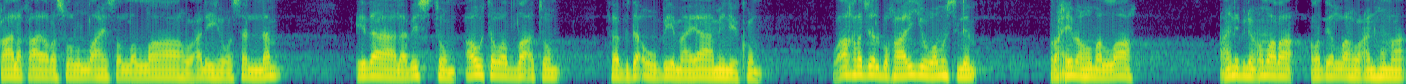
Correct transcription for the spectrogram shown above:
قال قال رسول الله صلى الله عليه وسلم إذا لبستم أو توضأتم فابدأوا بميامنكم وأخرج البخاري ومسلم رحمهما الله عن ابن عمر رضي الله عنهما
